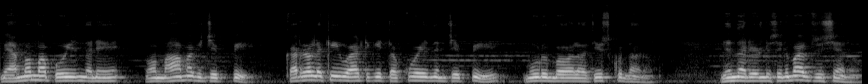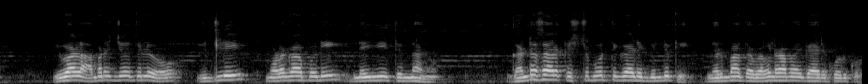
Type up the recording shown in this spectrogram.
మీ అమ్మమ్మ పోయిందని మా మామకి చెప్పి కర్రలకి వాటికి తక్కువైందని చెప్పి మూడు బావలా తీసుకున్నాను. నిన్న రెండు సినిమాలు చూశాను. ఇవాళ అమరజ్యోతిలో ఇడ్లీ మునగా పొడి నెయ్యి తిన్నాను. ఘంటసాల కృష్ణమూర్తి గారి బిల్లుకి నిర్మాత బలరామయ్య గారి కొడుకు.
